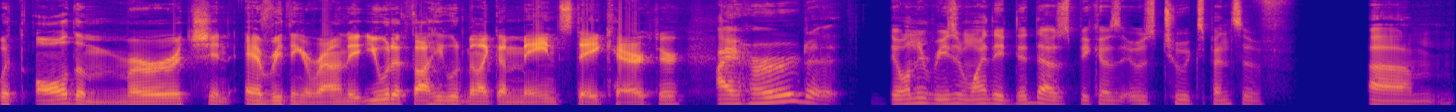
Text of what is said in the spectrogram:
with all the merch and everything around it, you would have thought he would have been like a mainstay character. I heard uh, the only reason why they did that was because it was too expensive um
